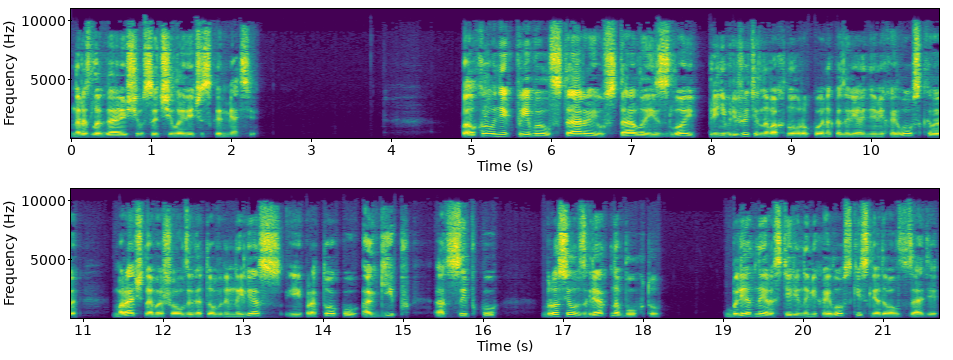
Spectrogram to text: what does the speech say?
на разлагающемся человеческом мясе. Полковник прибыл старый, усталый злой, пренебрежительно махнул рукой на козыряние Михайловского — мрачно обошел заготовленный лес и протоку, огиб, отсыпку, бросил взгляд на бухту. Бледный растерянный Михайловский следовал сзади.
